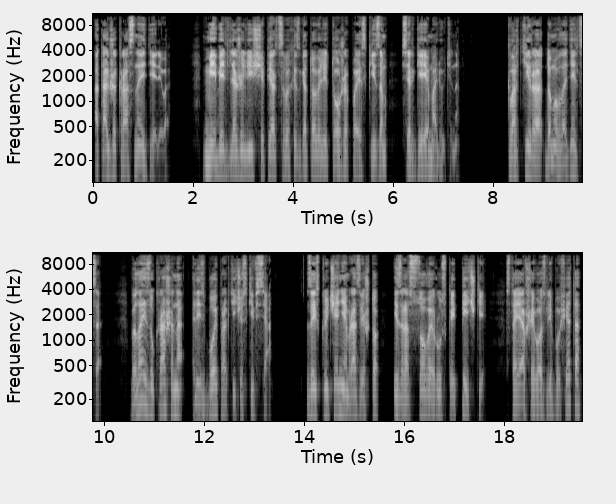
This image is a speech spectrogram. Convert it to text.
а также красное дерево. Мебель для жилища Перцевых изготовили тоже по эскизам Сергея Малютина. Квартира домовладельца была изукрашена резьбой практически вся, за исключением разве что из рассовой русской печки, стоявшей возле буфета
